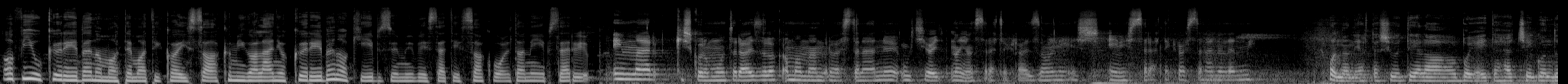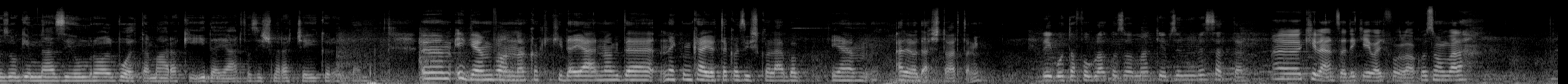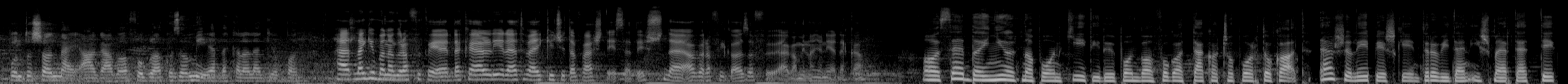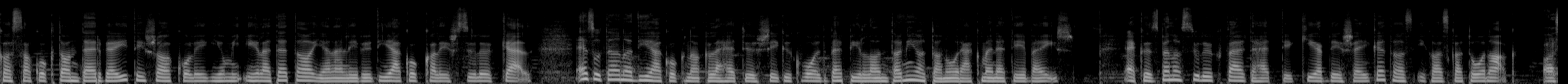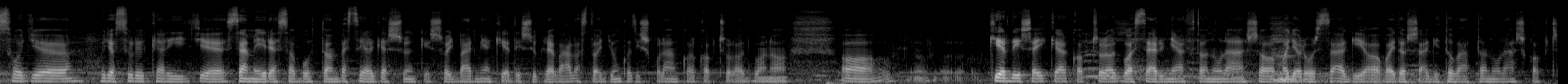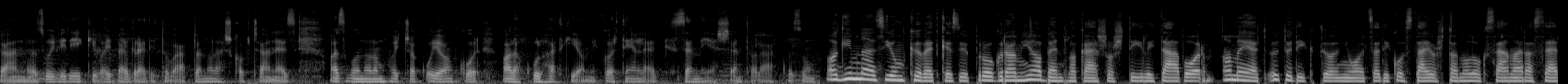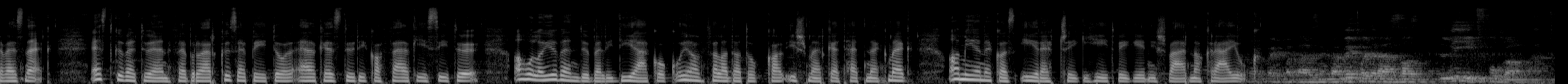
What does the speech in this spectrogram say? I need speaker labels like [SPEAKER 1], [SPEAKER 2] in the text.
[SPEAKER 1] A fiúk körében a matematikai szak, míg a lányok körében a képzőművészeti szak volt a népszerűbb.
[SPEAKER 2] Én már kiskorom óta rajzolok, a mamám rajztanárnő, úgyhogy nagyon szeretek rajzolni, és én is szeretnék rajztanárnő lenni.
[SPEAKER 3] Honnan értesültél a Bolyai Tehetséggondozó Gimnáziumról? Volt-e már, aki ide járt az ismeretségi körödben?
[SPEAKER 2] Öm, igen, vannak, akik ide járnak, de nekünk eljöttek az iskolába ilyen előadást tartani.
[SPEAKER 3] Régóta foglalkozol már képzőművészettel?
[SPEAKER 4] Kilencedik év, vagy foglalkozom vele.
[SPEAKER 3] Pontosan mely ágával foglalkozol? Mi érdekel a legjobban?
[SPEAKER 4] Hát legjobban a grafika érdekel, illetve egy kicsit a festészet is, de a grafika az a fő ág, ami nagyon érdekel.
[SPEAKER 1] A szerdai nyílt napon két időpontban fogadták a csoportokat. Első lépésként röviden ismertették a szakok tanterveit és a kollégiumi életet a jelenlévő diákokkal és szülőkkel. Ezután a diákoknak lehetőségük volt bepillantani a tanórák menetébe is. Eközben a szülők feltehették kérdéseiket az igazgatónak
[SPEAKER 5] az, hogy, hogy a szülőkkel így személyre szabottan beszélgessünk, és hogy bármilyen kérdésükre választ adjunk az iskolánkkal kapcsolatban, a, a kérdéseikkel kapcsolatban, a szernyelvtanulás, a magyarországi, a vajdasági továbbtanulás kapcsán, az újvidéki vagy belgrádi továbbtanulás kapcsán, ez azt gondolom, hogy csak olyankor alakulhat ki, amikor tényleg személyesen találkozunk.
[SPEAKER 1] A gimnázium következő programja a bentlakásos téli tábor, amelyet 5-től 8. osztály osztályos tanulók számára szerveznek. Ezt követően február közepétől elkezdődik a felkészítő, ahol a jövendőbeli diákok olyan feladatokkal ismerkedhetnek meg, amilyenek az érettségi hétvégén is várnak rájuk.
[SPEAKER 6] Meghatározni, mit magyarázza az létfogalmát?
